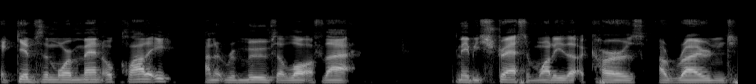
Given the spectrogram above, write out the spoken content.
it gives them more mental clarity and it removes a lot of that maybe stress and worry that occurs around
